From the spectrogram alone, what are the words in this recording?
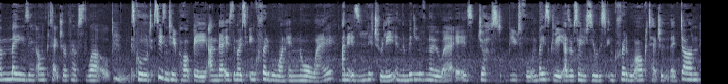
amazing architecture across the world. Hmm. It's called Season 2 Part B, and there is the most incredible one in Norway, and it is literally in the middle of nowhere. It is just beautiful, and basically, as I was saying, you see all this incredible architecture that they've done.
